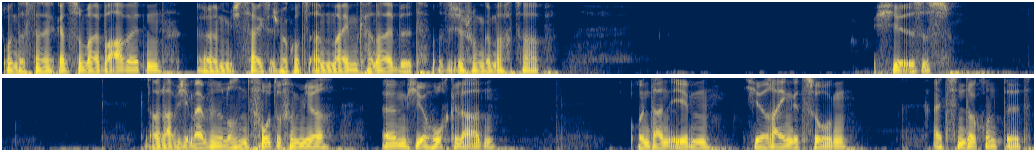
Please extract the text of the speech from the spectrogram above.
Und das dann halt ganz normal bearbeiten. Ähm, ich zeige es euch mal kurz an meinem Kanalbild, was ich ja schon gemacht habe. Hier ist es. Genau, da habe ich eben einfach nur noch ein Foto von mir ähm, hier hochgeladen und dann eben hier reingezogen als Hintergrundbild.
